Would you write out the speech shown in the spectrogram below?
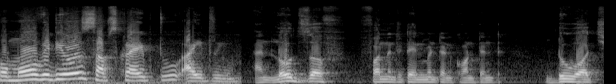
for more videos subscribe to iDream and loads of fun entertainment and content do watch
